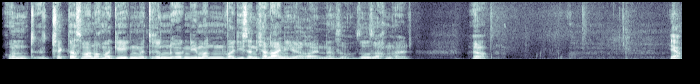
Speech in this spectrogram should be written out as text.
und check das mal nochmal gegen mit drin, irgendjemanden, weil die ist ja nicht alleine hier rein, ne? So, so Sachen halt. Ja. Ja,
